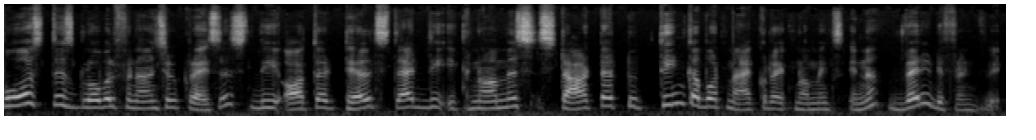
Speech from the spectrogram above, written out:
Post this global financial crisis, the author tells that the economists started to think about macroeconomics in a very different way.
